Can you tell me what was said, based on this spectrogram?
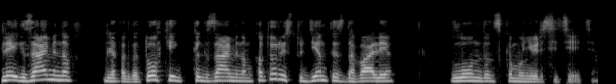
для экзаменов, для подготовки к экзаменам, которые студенты сдавали в Лондонском университете.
